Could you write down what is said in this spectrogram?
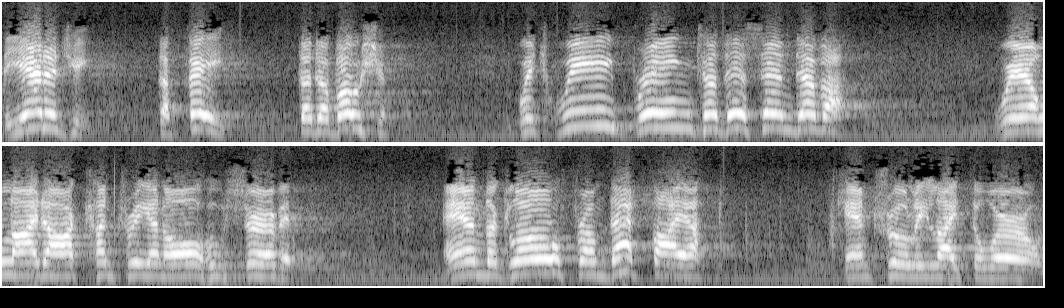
The energy, the faith, the devotion which we bring to this endeavor will light our country and all who serve it. And the glow from that fire can truly light the world.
